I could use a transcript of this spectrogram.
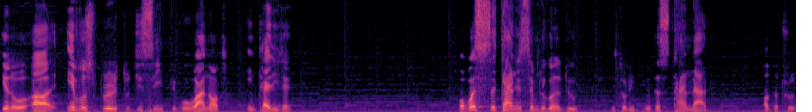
you know, uh, evil spirit to deceive people who are not intelligent. But what Satan is simply going to do is to reduce the standard of the truth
